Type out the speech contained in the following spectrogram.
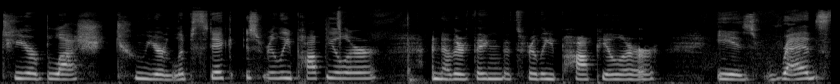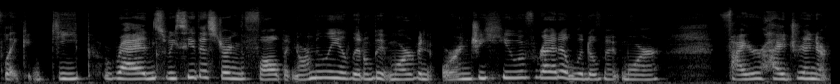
to your blush to your lipstick is really popular. Another thing that's really popular is reds, like deep reds. We see this during the fall, but normally a little bit more of an orangey hue of red, a little bit more fire hydrant or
